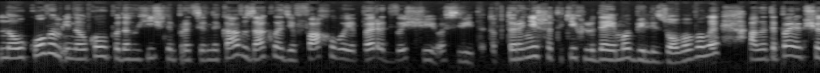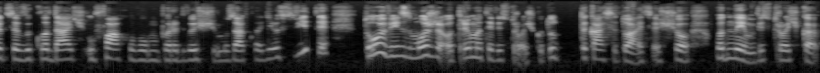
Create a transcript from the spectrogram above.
науковим і науково-педагогічним працівникам закладів фахової передвищої освіти. Тобто раніше таких людей мобілізовували, але тепер, якщо це викладач у фаховому передвищому закладі освіти, то він зможе отримати відстрочку. Тут така ситуація, що одним відстрочка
